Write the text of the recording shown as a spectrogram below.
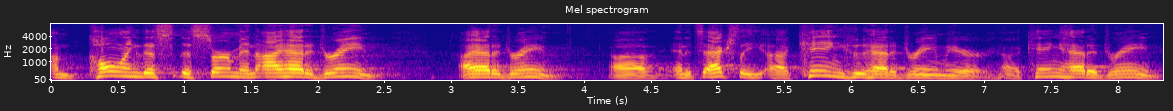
I'm calling this, this sermon, I Had a Dream. I had a dream. Uh, and it's actually uh, King who had a dream here. Uh, King had a dream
